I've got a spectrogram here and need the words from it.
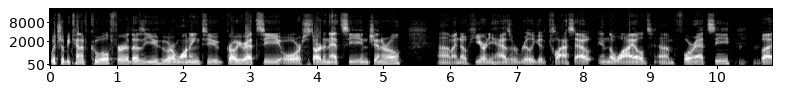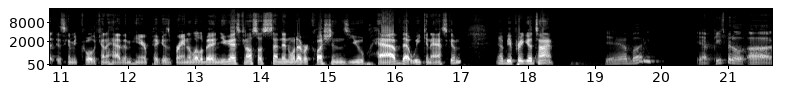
which will be kind of cool for those of you who are wanting to grow your Etsy or start an Etsy in general. Um, I know he already has a really good class out in the wild um, for Etsy, mm-hmm. but it's going to be cool to kind of have him here, pick his brain a little bit. And you guys can also send in whatever questions you have that we can ask him. It'll be a pretty good time. Yeah, buddy. Yeah, Pete's been, uh,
